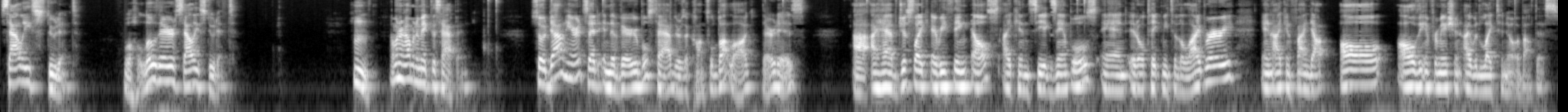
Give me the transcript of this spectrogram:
Sally Student. Well, hello there, Sally Student. Hmm, I wonder how I'm gonna make this happen. So down here it said in the variables tab, there's a console.log, there it is. Uh, I have just like everything else, I can see examples and it'll take me to the library and I can find out all all the information I would like to know about this.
